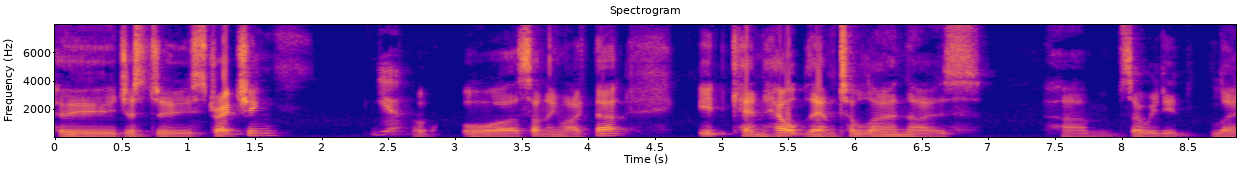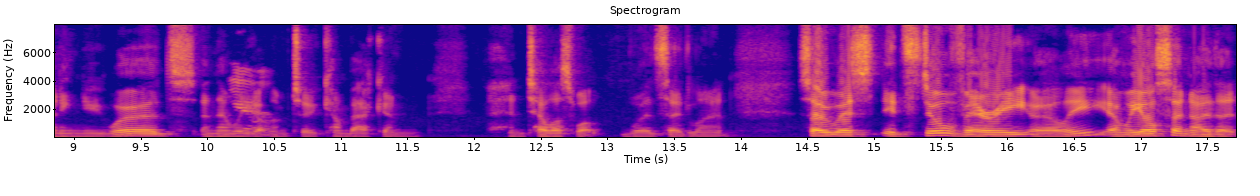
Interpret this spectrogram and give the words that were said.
who just do stretching Yeah. or something like that, it can help them to learn those. Um, so we did learning new words, and then we got them to come back and and tell us what words they'd learned. So we're, it's still very early, and we also know that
